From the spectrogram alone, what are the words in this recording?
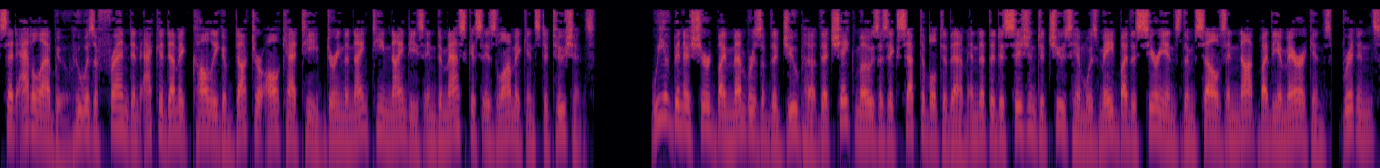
said Adelabu who was a friend and academic colleague of Dr. al-Khatib during the 1990s in Damascus Islamic institutions. We have been assured by members of the Jubha that Sheikh Moaz is acceptable to them and that the decision to choose him was made by the Syrians themselves and not by the Americans, Britons,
